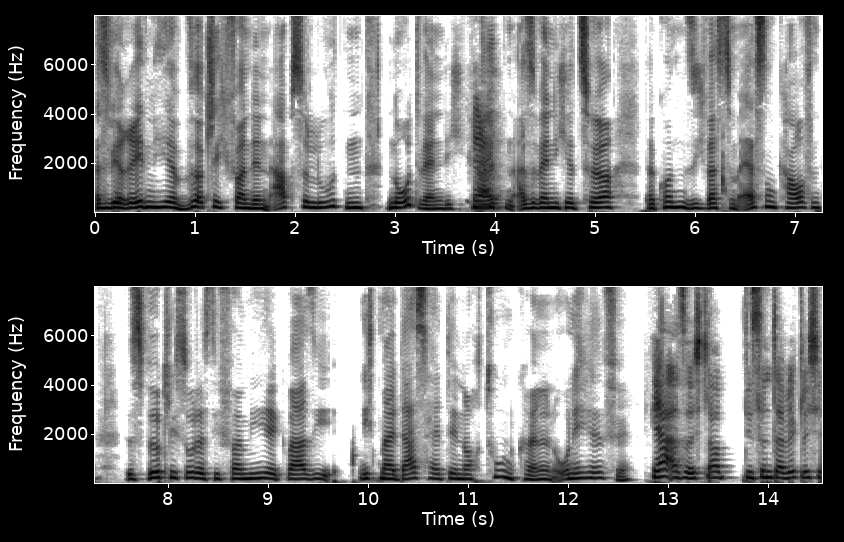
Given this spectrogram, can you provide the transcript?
Also wir reden hier wirklich von den absoluten Notwendigkeiten. Ja. Also wenn ich jetzt höre, da konnten sie sich was zum Essen kaufen, ist wirklich so, dass die Familie quasi nicht mal das hätte noch tun können ohne Hilfe. Ja, also ich glaube, die sind da wirklich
